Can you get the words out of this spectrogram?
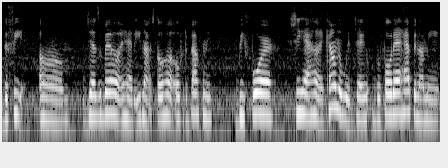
defeat um, Jezebel and had Enoch throw her over the balcony, before she had her encounter with Jay. before that happened, I mean,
